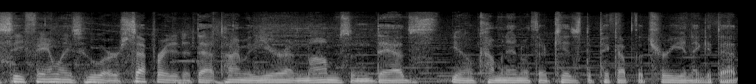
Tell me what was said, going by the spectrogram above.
see families who are separated at that time of the year, and moms and dads, you know, coming in with their kids to pick up the tree, and they get that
